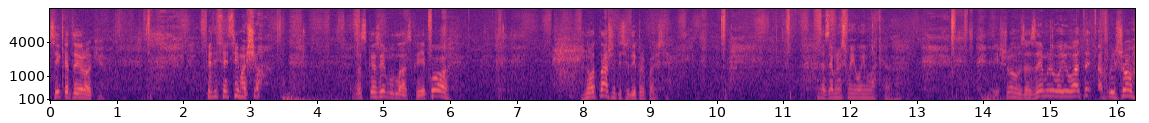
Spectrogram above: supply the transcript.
скільки ти років? 57, а що? Ну скажи, будь ласка, якого. Ну от нащо ти сюди припався? За землю свою воювати. Йшов за землю воювати, а прийшов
